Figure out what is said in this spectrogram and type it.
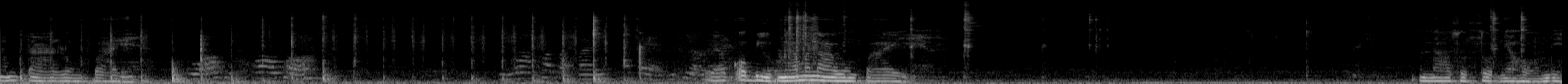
น้ำตาลลงไปแล้วก็บีบน้ำมะนาวลงไปะนาวสดๆเนี่ยหอมดิ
